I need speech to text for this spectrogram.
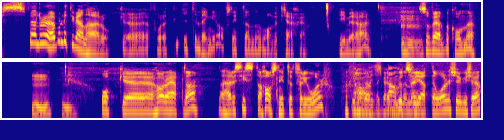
sväller över lite grann här och eh, får ett lite längre avsnitt än vanligt kanske. I och med det här. Mm. Så väl bekomme. Mm. Mm. Och eh, hör och häpna, det här är sista avsnittet för i år. Ja. Gudsförgätna år 2021.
